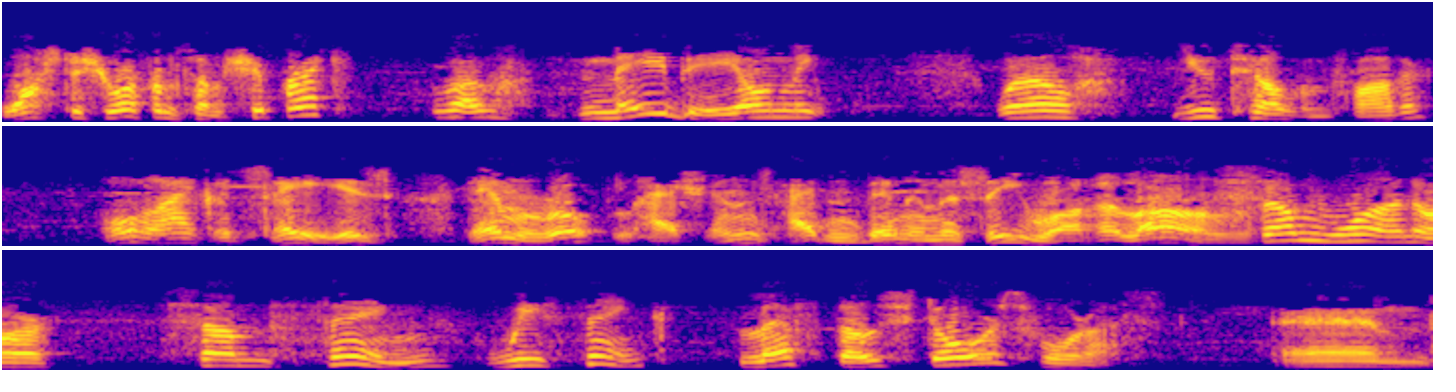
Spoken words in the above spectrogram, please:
Washed ashore from some shipwreck? Well, maybe, only. Well, you tell them, Father. All I could say is them rope lashings hadn't been in the seawater long. Someone or something, we think, left those stores for us. And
